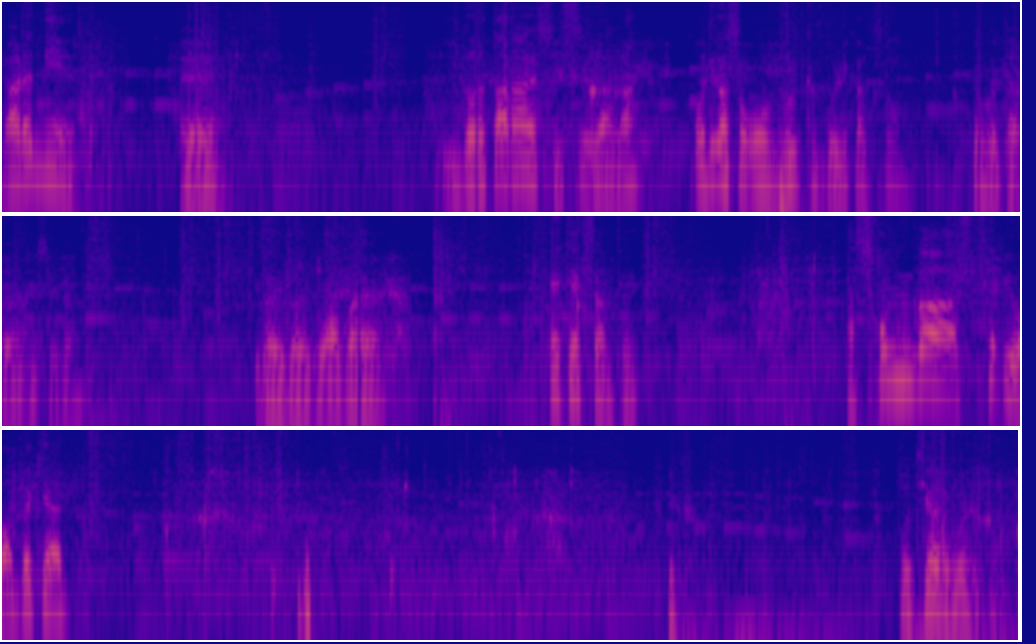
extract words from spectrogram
라르님 네. 이거 따라할 수 있을라나? 어디 갔어? 어, 왜 이렇게 멀리 갔어? 그런 걸 따라하죠 제가. 이거 이거 이거 와봐요. 헤이텍스한테. 아, 손과 스텝이 완벽해야 이거 어떻게 하는 거야 이거?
